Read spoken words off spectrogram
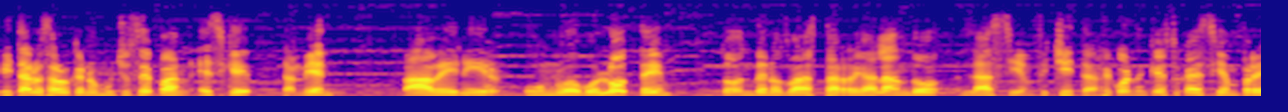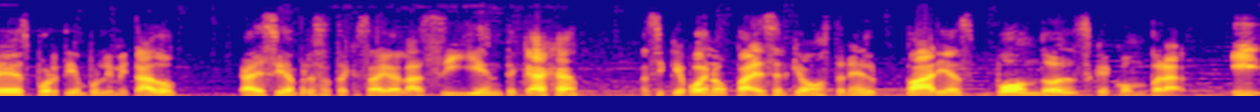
Y tal vez algo que no muchos sepan es que también va a venir un nuevo lote donde nos van a estar regalando las 100 fichitas. Recuerden que esto casi siempre es por tiempo limitado, casi siempre es hasta que salga la siguiente caja. Así que bueno, parece que vamos a tener varias bundles que comprar. Y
